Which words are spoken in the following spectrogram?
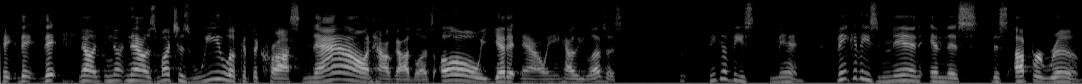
Hey, they, they, now, now, as much as we look at the cross now and how God loves, oh, we get it now, and how he loves us. Think of these men. Think of these men in this, this upper room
